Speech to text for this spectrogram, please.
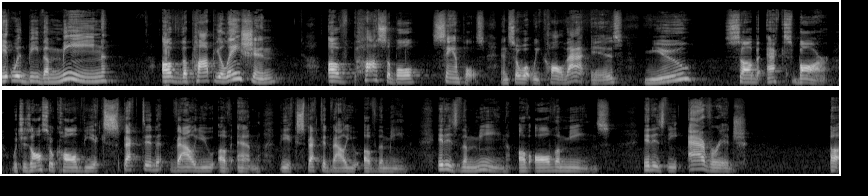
It would be the mean of the population of possible samples. And so what we call that is mu sub x bar, which is also called the expected value of m, the expected value of the mean. It is the mean of all the means. It is the average. Uh,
